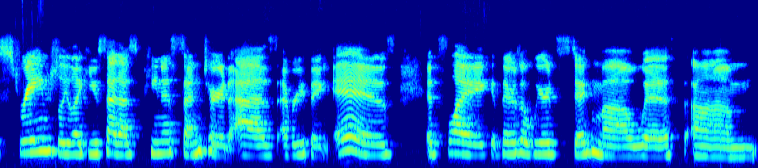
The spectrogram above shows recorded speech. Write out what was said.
strangely, like you said, as penis centered as everything is, it's like there's a weird stigma with, um,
